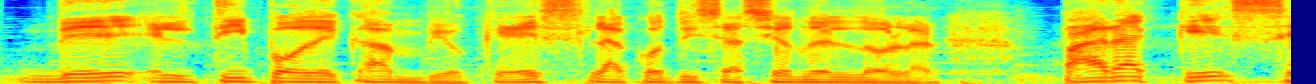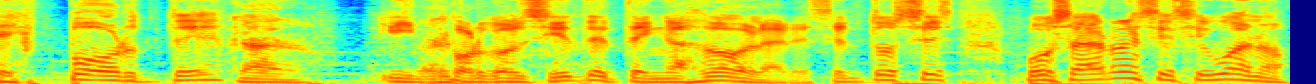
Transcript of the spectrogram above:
del tipo de cambio, que es la cotización del dólar, para que se exporte y por consiguiente tengas dólares? Entonces vos agarrás y decís, bueno,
